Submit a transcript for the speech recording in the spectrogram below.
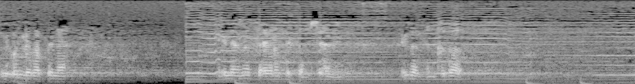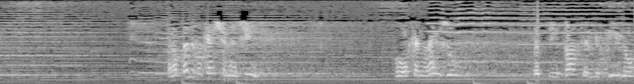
ويقول لربنا إلى متى يا رب تنساني؟ إلى الانقضاء ربنا ما كانش نسيه هو كان عايزه بالضيقات اللي تجيله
